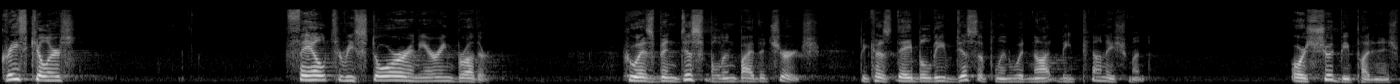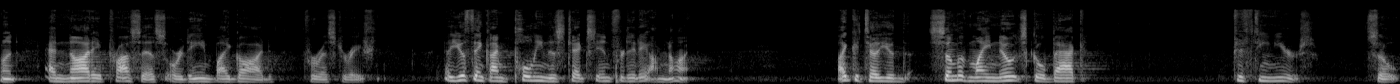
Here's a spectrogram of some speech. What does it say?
Grace killers fail to restore an erring brother who has been disciplined by the church because they believe discipline would not be punishment or should be punishment and not a process ordained by God for restoration. Now, you think I'm pulling this text in for today? I'm not. I could tell you some of my notes go back 15 years. So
